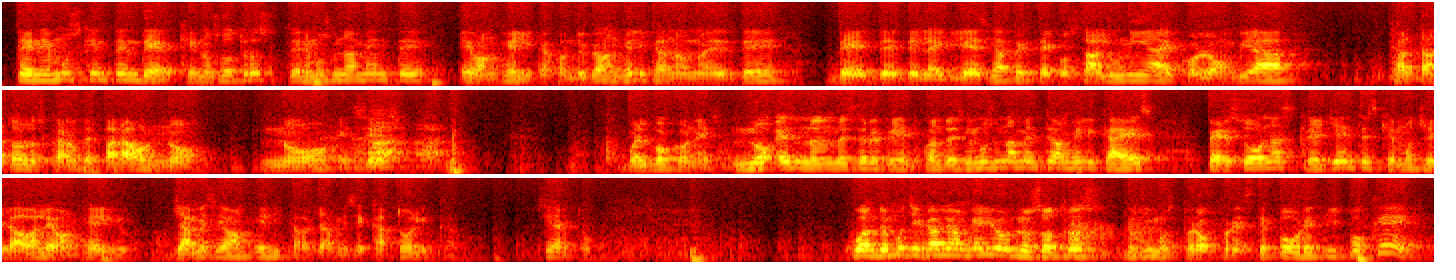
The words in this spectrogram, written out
tenemos que entender que nosotros tenemos una mente evangélica. Cuando digo evangélica, no, no es de, de, de, de la iglesia pentecostal unida de Colombia cantando los carros de parado, no, no es eso. Vuelvo con eso. No, eso no me estoy refiriendo. Cuando decimos una mente evangélica es personas creyentes que hemos llegado al evangelio. Llámese evangélica o llámese católica, ¿cierto? Cuando hemos llegado al evangelio, nosotros decimos, pero, pero este pobre tipo, ¿qué?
